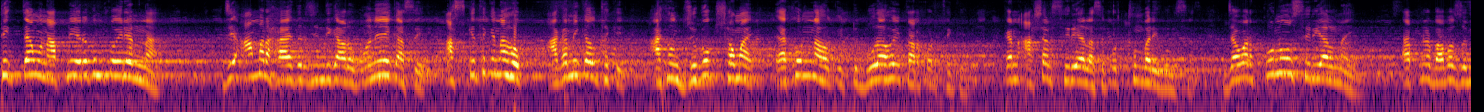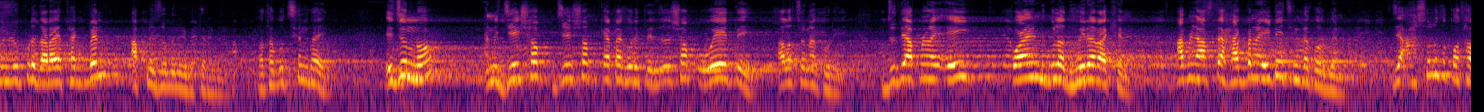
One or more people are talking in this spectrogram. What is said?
ঠিক তেমন আপনি এরকম কইরেন না। যে আমার হায়াতের জিন্দিগি আরও অনেক আছে। আজকে থেকে না হোক, আগামীকাল থেকে, এখন যুবক সময়, এখন না হোক, একটু বুড়া হই তারপর থেকে। কারণ আসার সিরিয়াল আছে, প্রথমবারই বলছি। যাওয়ার কোনো সিরিয়াল নাই। আপনার বাবা জমিনের উপরে দাঁড়ায় থাকবেন, আপনি জমিনের ভিতরে নেই কথা বুঝছেন ভাই? এই জন্য আমি যেসব যেসব ক্যাটাগরিতে যেসব ওয়েতে আলোচনা করি, যদি আপনারা এই পয়েন্টগুলো ধৈর্য রাখেন, আপনি রাস্তায় হাঁটবেন না এইটাই চিন্তা করবেন যে আসলে তো কথা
